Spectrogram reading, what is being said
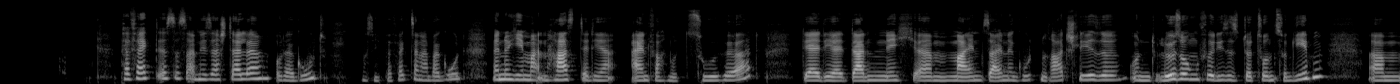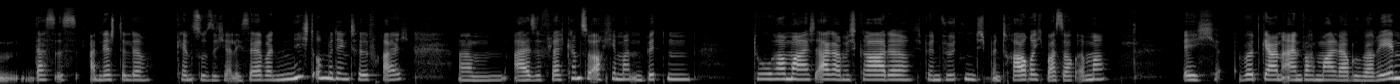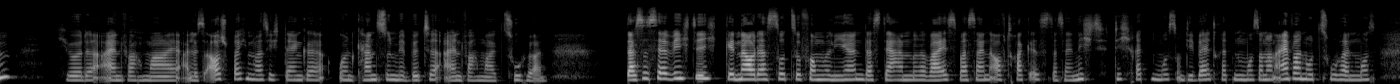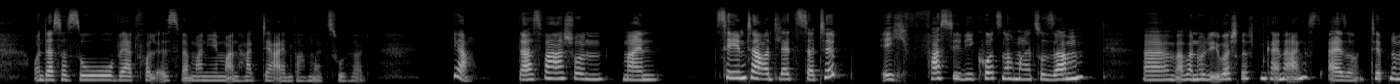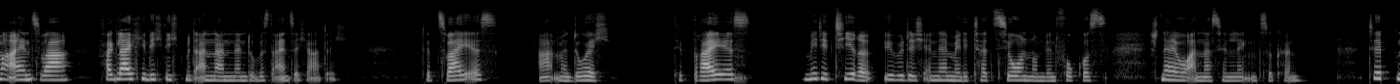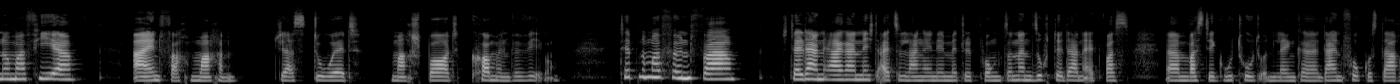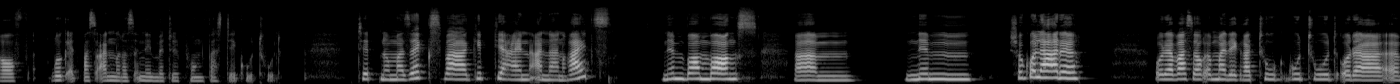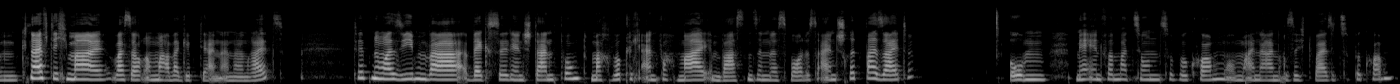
Perfekt ist es an dieser Stelle, oder gut, muss nicht perfekt sein, aber gut, wenn du jemanden hast, der dir einfach nur zuhört, der dir dann nicht ähm, meint, seine guten Ratschläge und Lösungen für diese Situation zu geben. Ähm, das ist an der Stelle, kennst du sicherlich selber, nicht unbedingt hilfreich. Ähm, also vielleicht kannst du auch jemanden bitten, du hör mal, ich ärgere mich gerade, ich bin wütend, ich bin traurig, was auch immer. Ich würde gern einfach mal darüber reden ich würde einfach mal alles aussprechen, was ich denke und kannst du mir bitte einfach mal zuhören. Das ist sehr wichtig, genau das so zu formulieren, dass der andere weiß, was sein Auftrag ist, dass er nicht dich retten muss und die Welt retten muss, sondern einfach nur zuhören muss und dass das so wertvoll ist, wenn man jemanden hat, der einfach mal zuhört. Ja, das war schon mein zehnter und letzter Tipp. Ich fasse dir die kurz nochmal zusammen, ähm, aber nur die Überschriften, keine Angst. Also, Tipp Nummer eins war, Vergleiche dich nicht mit anderen, denn du bist einzigartig. Tipp 2 ist, atme durch. Tipp 3 ist, meditiere, übe dich in der Meditation, um den Fokus schnell woanders hinlenken zu können. Tipp Nummer 4, einfach machen. Just do it. Mach Sport, komm in Bewegung. Tipp Nummer 5 war, stell deinen Ärger nicht allzu lange in den Mittelpunkt, sondern such dir dann etwas, ähm, was dir gut tut und lenke deinen Fokus darauf, rück etwas anderes in den Mittelpunkt, was dir gut tut. Tipp Nummer 6 war, gib dir einen anderen Reiz. Nimm Bonbons, ähm, nimm Schokolade oder was auch immer dir gerade tu gut tut oder ähm, kneif dich mal, was auch immer, aber gib dir einen anderen Reiz. Tipp Nummer 7 war, wechsel den Standpunkt, mach wirklich einfach mal im wahrsten Sinne des Wortes einen Schritt beiseite, um mehr Informationen zu bekommen, um eine andere Sichtweise zu bekommen.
